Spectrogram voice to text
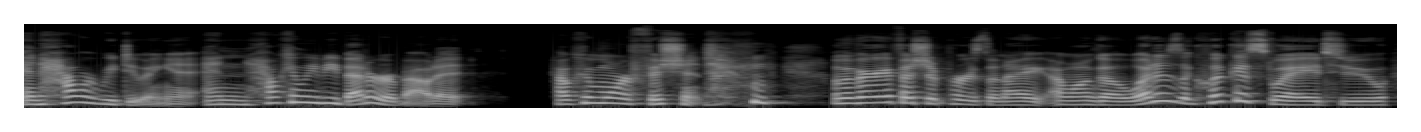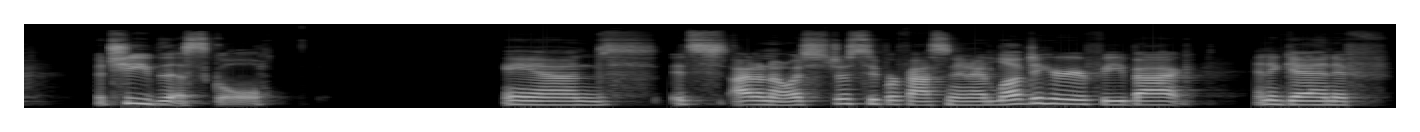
And how are we doing it? And how can we be better about it? How can we more efficient? I'm a very efficient person. I, I want to go, what is the quickest way to achieve this goal? And it's, I don't know, it's just super fascinating. I'd love to hear your feedback. And again, if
